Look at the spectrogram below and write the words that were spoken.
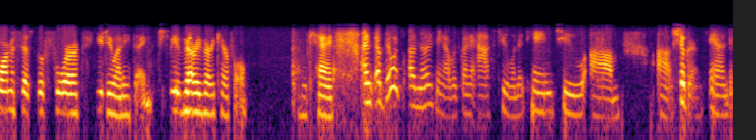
pharmacist before you do anything. Just be very, very careful. Okay. And uh, there was another thing I was going to ask too when it came to um, uh, sugar and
